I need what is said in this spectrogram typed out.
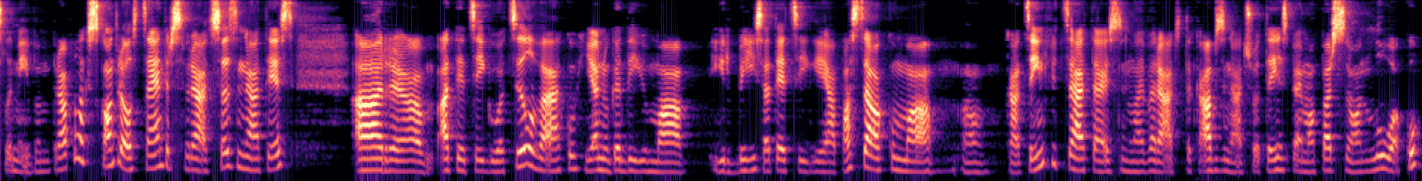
slimību un profilakses kontrolas centrs, varētu sazināties ar attiecīgo cilvēku, ja nu gadījumā ir bijis attiecīgajā pasākumā kāds inficētais, un lai varētu kā, apzināt šo iespējamo personu loku.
